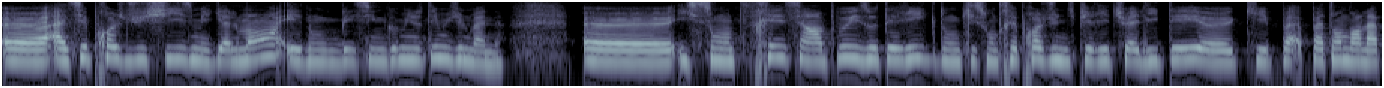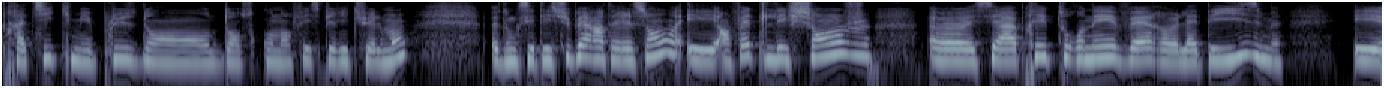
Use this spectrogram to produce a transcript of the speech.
assez proche du schisme également. Et donc, c'est une communauté musulmane. Euh, ils sont très, c'est un peu ésotérique, donc ils sont très proches d'une spiritualité euh, qui est pas, tant dans la pratique, mais plus dans, dans ce qu'on en fait spirituellement. Euh, donc c'était super intéressant. Et en fait, l'échange s'est après tourné vers l'athéisme. Et,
